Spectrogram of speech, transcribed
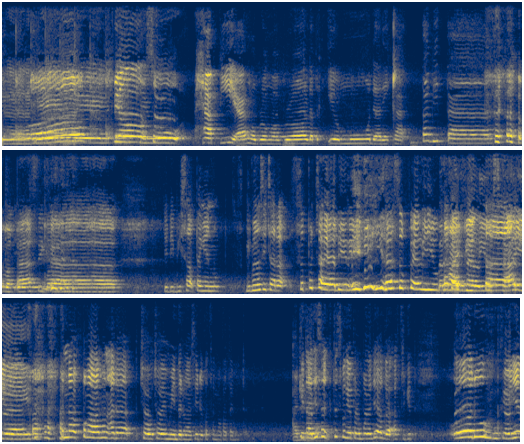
Benar. Yeay. feel so happy ya ngobrol-ngobrol dapat ilmu dari Kak Tabita. makasih kak Jadi bisa pengen gimana sih cara sepercaya diri iya sevalue kata value Vita, sekali. pernah pengalaman ada cowok-cowok yang minder nggak sih dekat sama kata Vita Ada kita dong. aja kita sebagai perempuan aja agak sedikit waduh kayaknya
